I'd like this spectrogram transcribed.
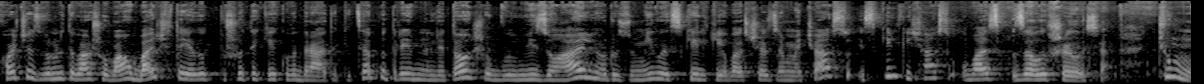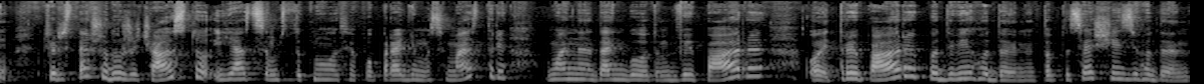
хочу звернути вашу увагу. Бачите, я тут пишу такі квадратики. Це потрібно для того, щоб ви візуально розуміли, скільки у вас ще займе часу і скільки часу у вас залишилося. Чому? Через те, що дуже часто я з цим стикнулася в попередньому семестрі. У мене на день було там дві пари, ой, три пари по дві години. Тобто це 6 годин.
